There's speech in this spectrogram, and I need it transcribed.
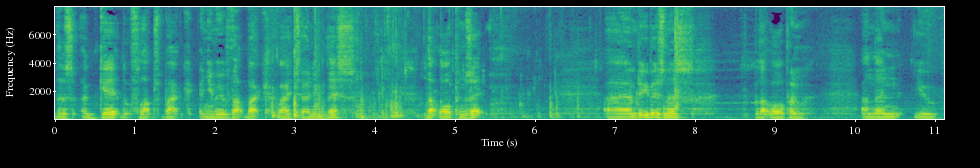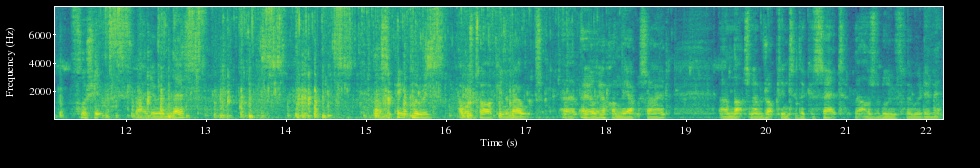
there's a gate that flaps back and you move that back by turning this that opens it um, do your business with that open and then you flush it by doing this fluid I was talking about uh, earlier on the outside and that's now dropped into the cassette that has the blue fluid in it.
